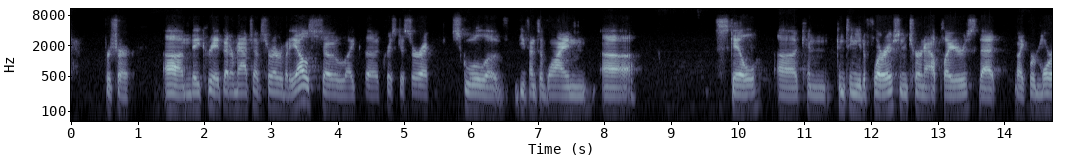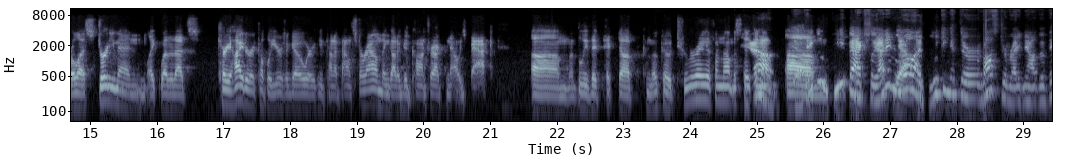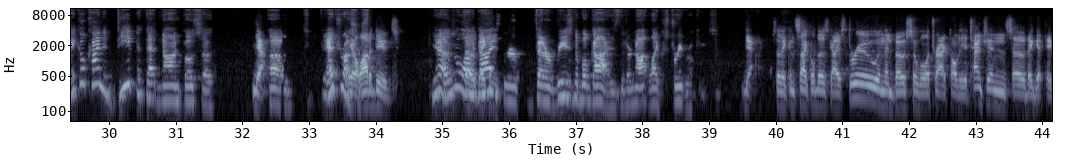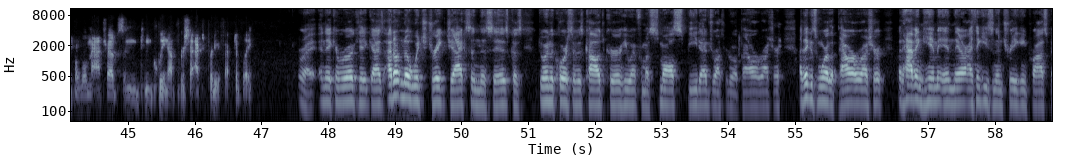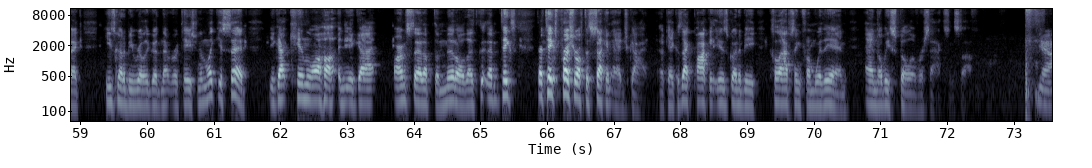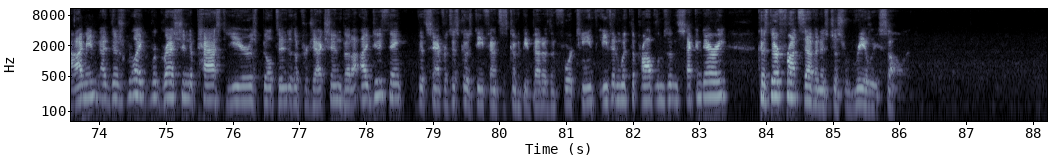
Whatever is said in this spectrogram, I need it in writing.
for sure. Um, they create better matchups for everybody else. So like the Chris Kocurek school of defensive line uh, skill uh, can continue to flourish and turn out players that like were more or less journeymen, like whether that's Kerry Hyder a couple years ago, where he kind of bounced around and got a good contract, and now he's back. Um, I believe they picked up Kemoko Turay, if I'm not mistaken. Yeah, um, they go deep. Actually, I didn't yeah. realize looking at their roster right now that they go kind of deep at that non-Bosa. Yeah, uh, edge rusher. a lot of dudes. Yeah, there's a lot so of guys can, that are that are reasonable guys that are not like street rookies. Yeah, so they can cycle those guys through, and then Bosa will attract all the attention, so they get favorable matchups and can clean up for sacks pretty effectively. Right, and they can rotate guys. I don't know which Drake Jackson this is because during the course of his college career, he went from a small speed edge rusher to a power rusher. I think it's more of the power rusher, but having him in there, I think he's an intriguing prospect. He's going to be really good in that rotation. And like you said, you got Kinlaw and you got Armstead up the middle. That that takes that takes pressure off the second edge guy okay, because that pocket is going to be collapsing from within, and there'll be spillover sacks and stuff. Yeah, I mean, there's like regression to past years built into the projection, but I do think that San Francisco's defense is going to be better than 14th, even with the problems in the secondary, because their front seven is just really solid.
